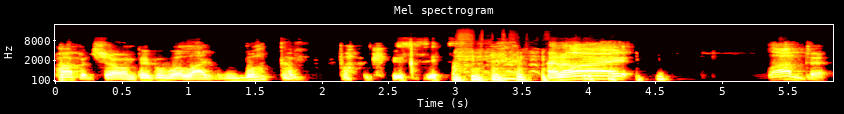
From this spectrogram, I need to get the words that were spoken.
puppet show, and people were like, "What the fuck is this?" and I loved it.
